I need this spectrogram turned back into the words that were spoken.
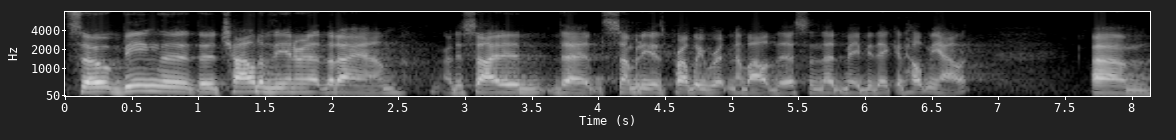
So being the, the child of the internet that I am, I decided that somebody has probably written about this and that maybe they could help me out. Um,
